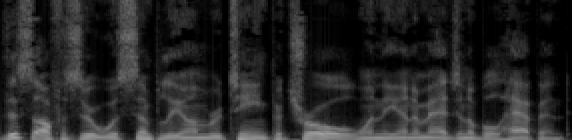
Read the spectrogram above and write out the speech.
This officer was simply on routine patrol when the unimaginable happened.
